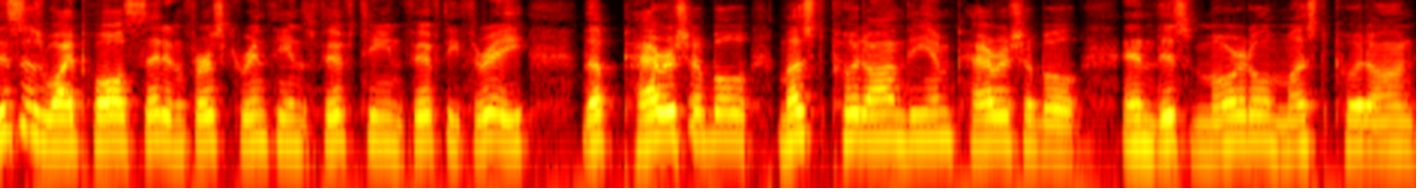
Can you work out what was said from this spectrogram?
This is why Paul said in 1 Corinthians 15:53, "The perishable must put on the imperishable, and this mortal must put on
